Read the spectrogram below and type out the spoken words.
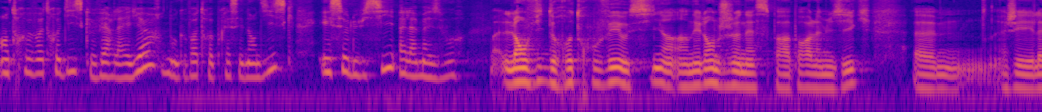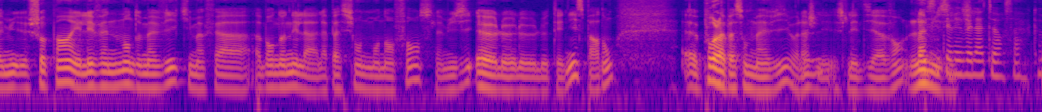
entre votre disque vers l'ailleurs, donc votre précédent disque, et celui-ci à la Mazur L'envie de retrouver aussi un, élan de jeunesse par rapport à la musique. j'ai la, Chopin est l'événement de ma vie qui m'a fait abandonner la, passion de mon enfance, la musique, le, le, tennis, pardon. Euh, pour la passion de ma vie, voilà, je l'ai dit avant, la musique. C'était révélateur ça.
